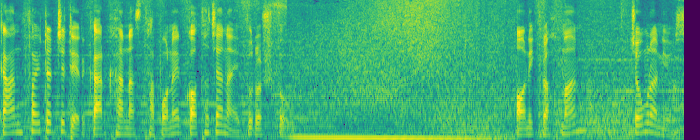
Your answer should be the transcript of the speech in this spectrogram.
কান ফাইটার জেটের কারখানা স্থাপনের কথা জানায় তুরস্ক। অনিক রহমান, যমুনা নিউজ।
